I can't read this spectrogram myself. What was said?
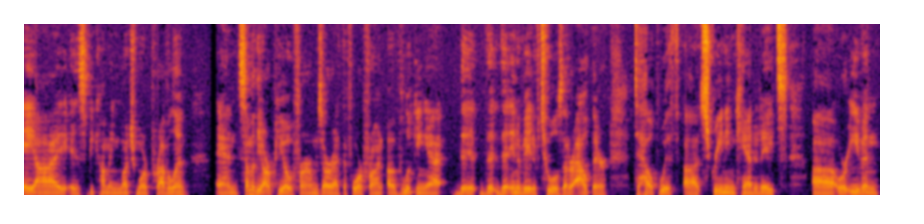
AI is becoming much more prevalent. And some of the RPO firms are at the forefront of looking at the, the, the innovative tools that are out there to help with uh, screening candidates uh, or even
